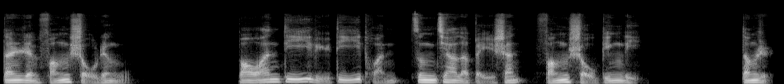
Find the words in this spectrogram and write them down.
担任防守任务。保安第一旅第一团增加了北山防守兵力。当日，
